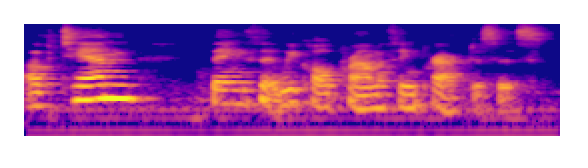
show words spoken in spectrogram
of ten things that we call promising practices,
